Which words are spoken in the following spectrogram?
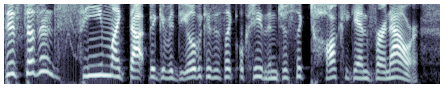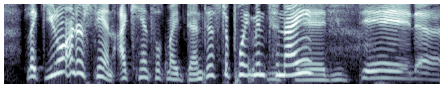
This doesn't seem like that big of a deal because it's like, okay, then just like talk again for an hour. Like you don't understand. I canceled my dentist appointment tonight Did you did? Uh,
